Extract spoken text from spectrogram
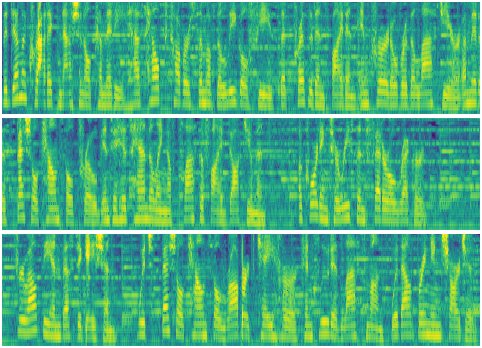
The Democratic National Committee has helped cover some of the legal fees that President Biden incurred over the last year amid a special counsel probe into his handling of classified documents, according to recent federal records. Throughout the investigation, which special counsel Robert K. Hur concluded last month without bringing charges,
